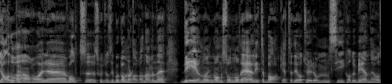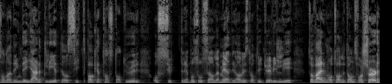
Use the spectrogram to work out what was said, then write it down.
Ja da, jeg har eh, valgt skulle Skal ikke si på gammeldagene, men eh, det er jo noen gang sånn, og det er litt tilbake til det å tørre å si hva du mener og sånne ting. Det hjelper lite å sitte bak et tastatur og sutre på sosiale medier hvis du ikke er villig til å være med og ta litt ansvar sjøl.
